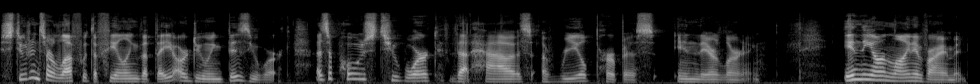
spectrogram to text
students are left with the feeling that they are doing busy work, as opposed to work that has a real purpose in their learning. In the online environment,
